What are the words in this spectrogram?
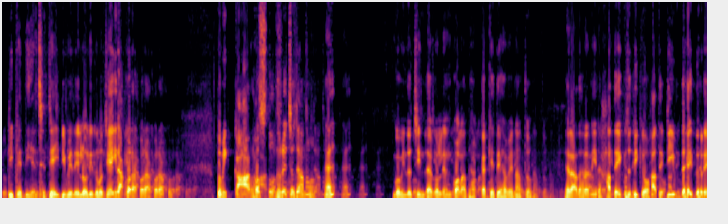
টিপে দিয়েছে যেই টিপে দিয়ে ললিত বলছে এই রাখো রাখো রাখো রাখো তুমি কার হস্ত ধরেছো জানো হ্যাঁ গোবিন্দ চিন্তা করলেন গলা ধাক্কা খেতে হবে না তো? রাধারানীর হাতে যদি কেউ হাতে টিপ দেয় ধরে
